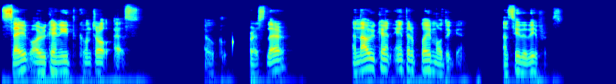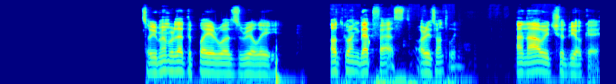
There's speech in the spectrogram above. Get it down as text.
save or you can hit control s. I will press there. And now you can enter play mode again and see the difference. So you remember that the player was really not going that fast horizontally? And now it should be okay.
